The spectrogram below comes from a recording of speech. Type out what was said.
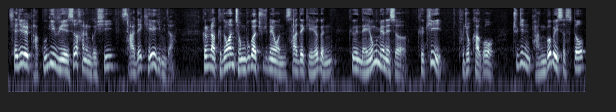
체질을 바꾸기 위해서 하는 것이 4대 개혁입니다. 그러나 그동안 정부가 추진해온 4대 개혁은 그 내용 면에서 극히 부족하고 추진 방법에 있어서도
